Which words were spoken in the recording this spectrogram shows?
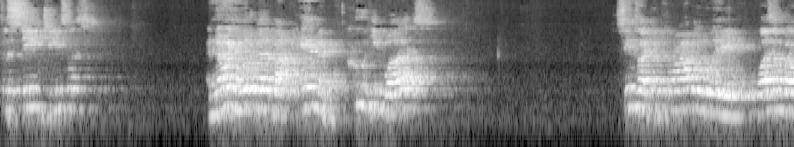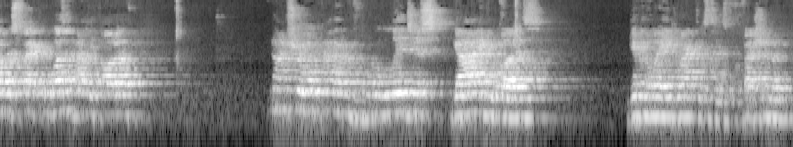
to see Jesus. And knowing a little bit about him and who he was, seems like he probably wasn't well respected, wasn't highly thought of. Not sure what kind of religious guy he was, given the way he practiced his profession, but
